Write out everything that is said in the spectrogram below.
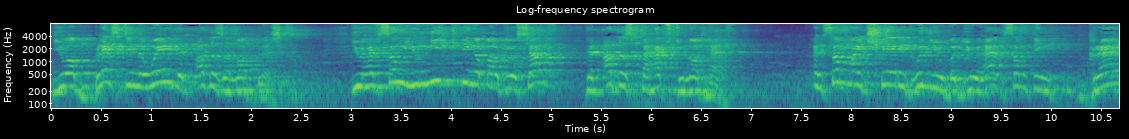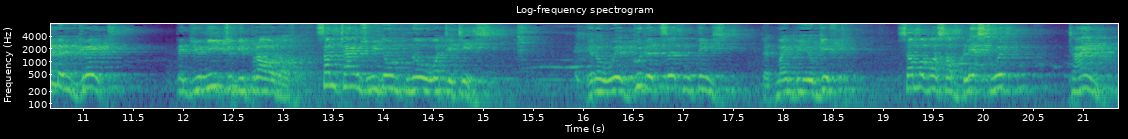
You are blessed in a way that others are not blessed. You have some unique thing about yourself that others perhaps do not have. And some might share it with you, but you have something grand and great that you need to be proud of. Sometimes we don't know what it is. You know, we're good at certain things. That might be your gift. Some of us are blessed with time.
